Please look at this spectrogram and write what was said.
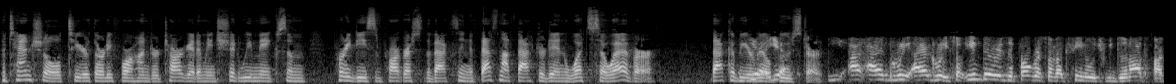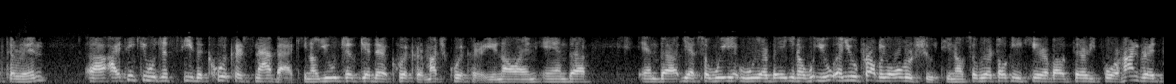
potential to your 3,400 target. I mean, should we make some pretty decent progress with the vaccine? If that's not factored in whatsoever, that could be a yeah, real yeah. booster. I, I, agree. I agree. So if there is a progress on vaccine which we do not factor in, uh, I think you would just see the quicker snapback. You know, you would just get there quicker, much quicker. You know, and and uh, and uh, yeah, so we we are you know you you probably overshoot. You know, so we are talking here about 3,400.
